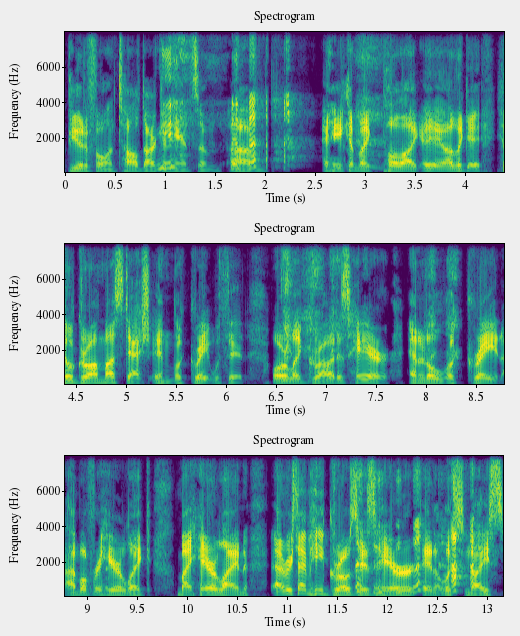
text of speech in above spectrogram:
beautiful and tall, dark and handsome. Um, and he can like pull like eh, uh, like eh, he'll grow a mustache and look great with it, or like grow out his hair and it'll look great. I'm over here like my hairline. Every time he grows his hair and it looks nice,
